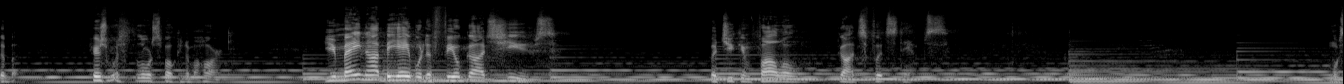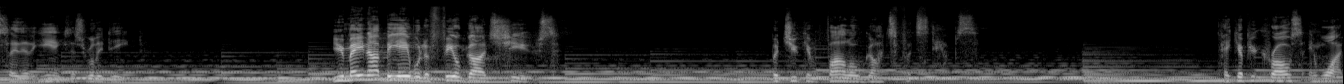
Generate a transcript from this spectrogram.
The, here's what the Lord spoke into my heart. You may not be able to feel God's shoes, but you can follow God's footsteps. I'm going to say that again because it's really deep. You may not be able to feel God's shoes, but you can follow God's footsteps. Take up your cross and what?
